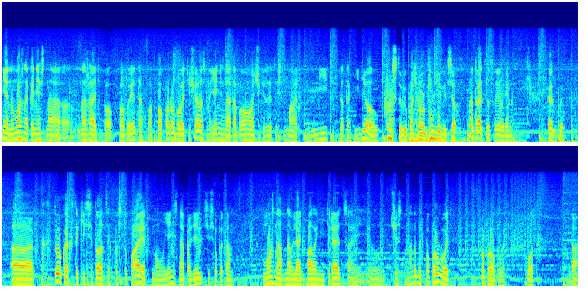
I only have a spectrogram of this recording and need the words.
Не, ну можно, конечно, нажать по, по это, по, попробовать еще раз, но я не знаю, там, по-моему, очки за это снимают. Никогда так не делал, просто выпалял бензин и все. Ну, тратил свое время. Как бы. А, кто как в таких ситуациях поступает, ну, я не знаю, поделитесь опытом. Можно обновлять, баллы не теряются. И, э, честно, надо будет попробовать. Попробовать. Вот. Да.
